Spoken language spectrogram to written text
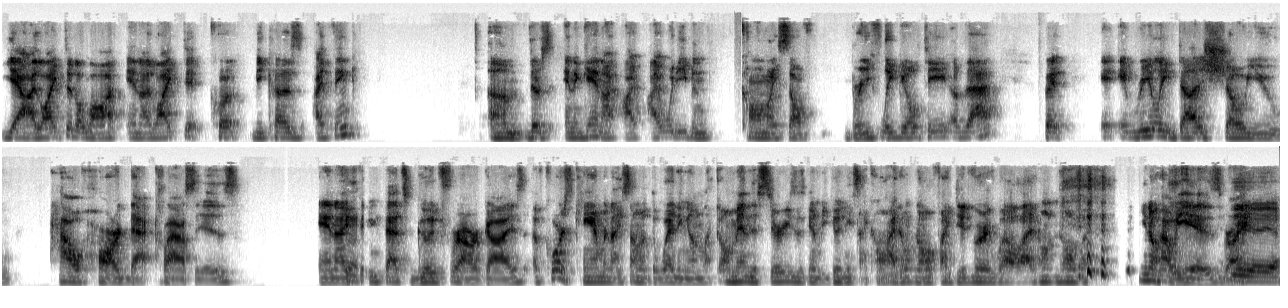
yeah, I liked it a lot, and I liked it co- because I think um, there's, and again, I, I I would even call myself briefly guilty of that, but it, it really does show you how hard that class is. And I Hmm. think that's good for our guys. Of course, Cameron, I saw him at the wedding. I'm like, oh man, this series is going to be good. And he's like, oh, I don't know if I did very well. I don't know. If I-" you know how he is, right? Yeah,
